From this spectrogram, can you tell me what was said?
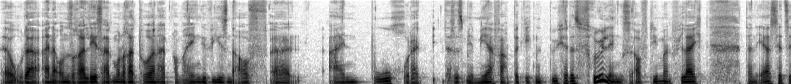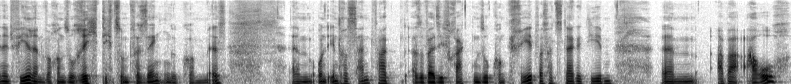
Äh, oder einer unserer Lesart-Moderatoren hat nochmal hingewiesen auf äh, ein Buch oder das ist mir mehrfach begegnet, Bücher des Frühlings, auf die man vielleicht dann erst jetzt in den Ferienwochen so richtig zum Versenken gekommen ist. Ähm, und interessant war, also weil Sie fragten so konkret, was hat es da gegeben, ähm, aber auch,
